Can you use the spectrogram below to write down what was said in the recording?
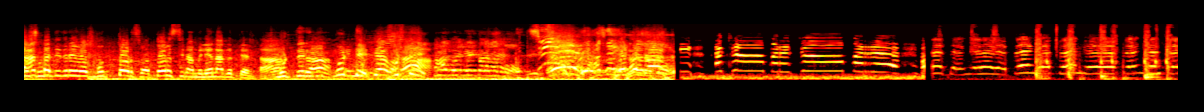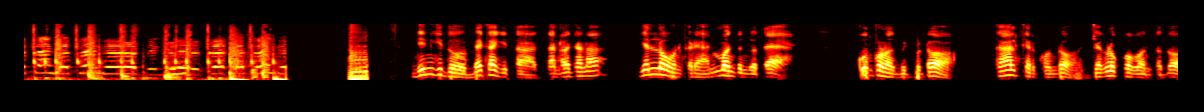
ಸಾಕಾಗಿದ್ರೆ ಇವಾಗ ಮುಟ್ ತೋರ್ಸು ತೋರಿಸ್ತೀನಿ ಆಮೇಲೆ ಏನಾಗುತ್ತೆ ಅಂತ. ಮುಟ್ತೀರಾ? ಮುಟ್ಟಿ. ನಿನ್ಗಿದು ಬೇಕಾಗಿತ್ತ ಎಲ್ಲೋ ಒಂದ್ ಕಡೆ ಹನುಮಂತನ್ ಜೊತೆ ಕೂತ್ಕೊಳ್ಳೋದ್ ಬಿಟ್ಬಿಟ್ಟು ಕಾಲ್ ಕೆರ್ಕೊಂಡು ಜಗಳಕ್ಕೆ ಹೋಗುವಂಥದ್ದು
